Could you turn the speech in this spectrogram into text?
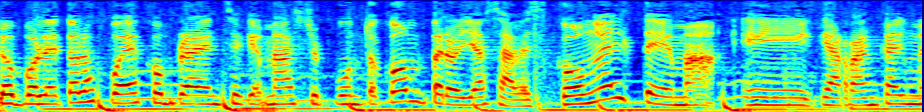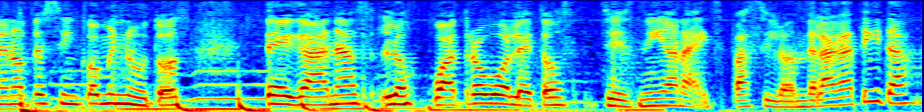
Los boletos los puedes comprar en ticketmaster.com, pero ya sabes, con el tema eh, que arranca en menos de cinco minutos, te ganas los cuatro boletos Disney on Ice, Basilón de la Gatita.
